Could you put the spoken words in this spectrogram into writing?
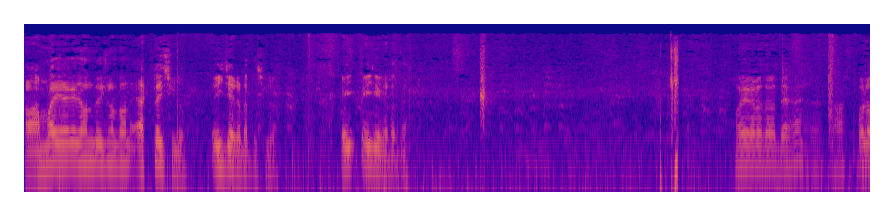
আর আমরা এর আগে যখন দেখছিলাম, তখন একটাই ছিল। এই জায়গাটাতে ছিল। এই এই জায়গাটাতে। হয়ে গেল তাহলে দেখা। হলো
